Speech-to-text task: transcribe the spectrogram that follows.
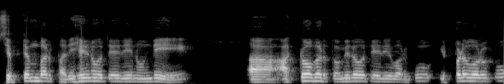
సెప్టెంబర్ పదిహేనవ తేదీ నుండి అక్టోబర్ తొమ్మిదవ తేదీ వరకు ఇప్పటి వరకు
